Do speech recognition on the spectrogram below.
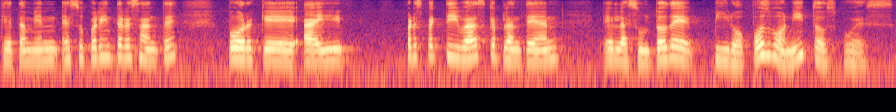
que también es súper interesante porque hay perspectivas que plantean el asunto de piropos bonitos, pues.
